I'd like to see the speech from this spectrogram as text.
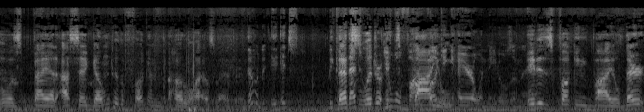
was bad. I said go into the fucking Huddle House bathroom. No, it's because That's that's, literal- You will find vile. fucking heroin needles in there. It is fucking vile. There,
